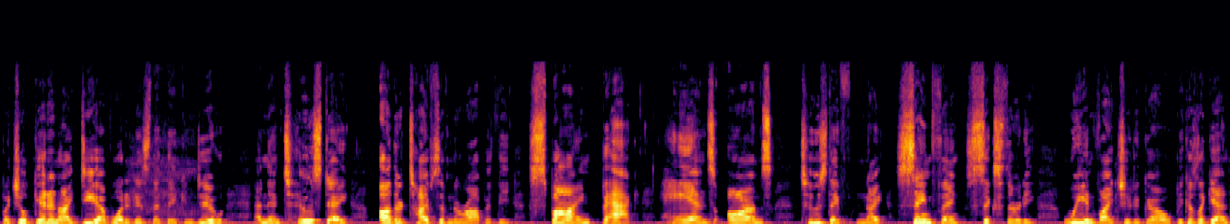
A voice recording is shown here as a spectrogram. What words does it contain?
but you'll get an idea of what it is that they can do. And then Tuesday, other types of neuropathy, spine, back, hands, arms. Tuesday night, same thing, 6:30. We invite you to go because again,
